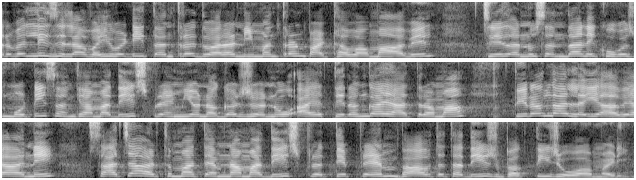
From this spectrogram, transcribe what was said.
અરવલ્લી જિલ્લા વહીવટી તંત્ર દ્વારા નિમંત્રણ પાઠવવામાં આવેલ, જે અનુસંધાને ખૂબ જ મોટી સંખ્યામાં દેશપ્રેમીઓ, નગરજનો આ તિરંગા યાત્રામાં તિરંગા લઈ આવ્યા અને સાચા અર્થમાં તેમનામાં દેશ પ્રત્યે પ્રેમ, ભાવ તથા દેશભક્તિ જોવા મળી.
